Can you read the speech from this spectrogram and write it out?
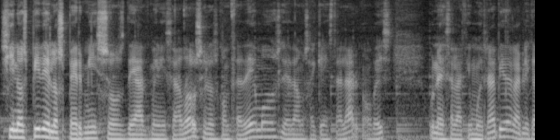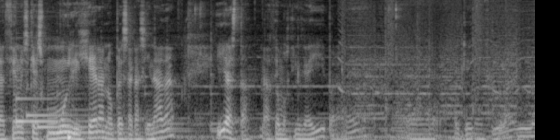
Si nos pide los permisos de administrador se los concedemos, le damos aquí a instalar, como veis una instalación muy rápida, la aplicación es que es muy ligera, no pesa casi nada y ya está. Hacemos clic ahí para ver, hay que configurarlo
